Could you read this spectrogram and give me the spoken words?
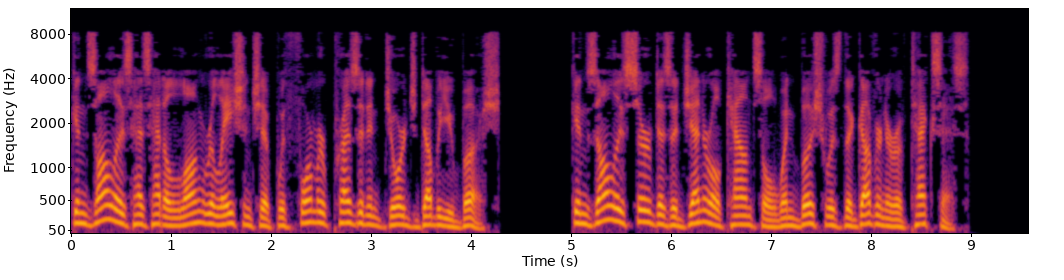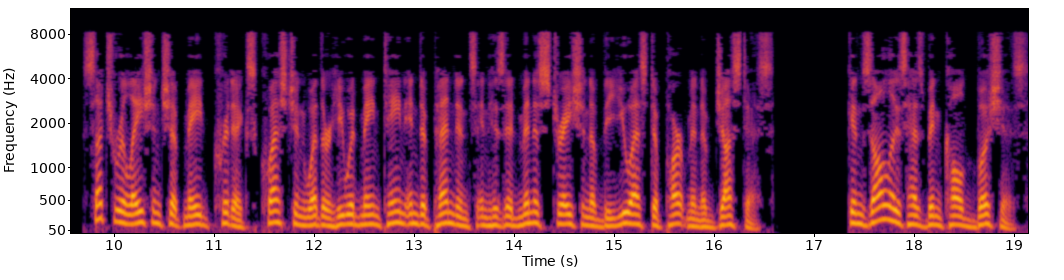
Gonzales has had a long relationship with former President George W. Bush. Gonzales served as a general counsel when Bush was the governor of Texas. Such relationship made critics question whether he would maintain independence in his administration of the U.S. Department of Justice. Gonzales has been called Bush's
